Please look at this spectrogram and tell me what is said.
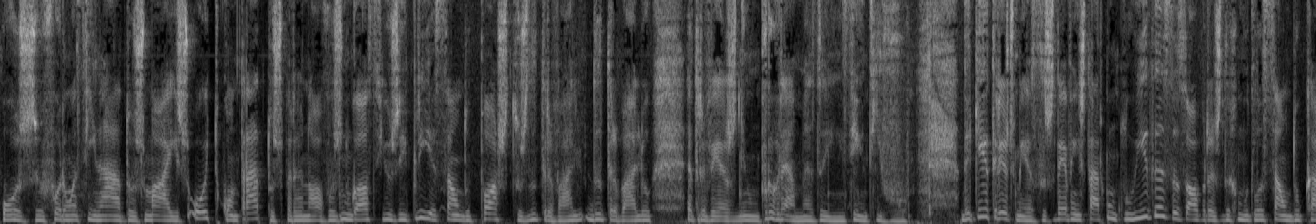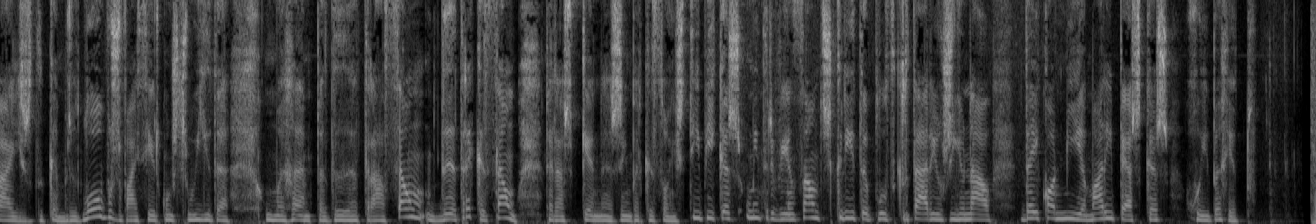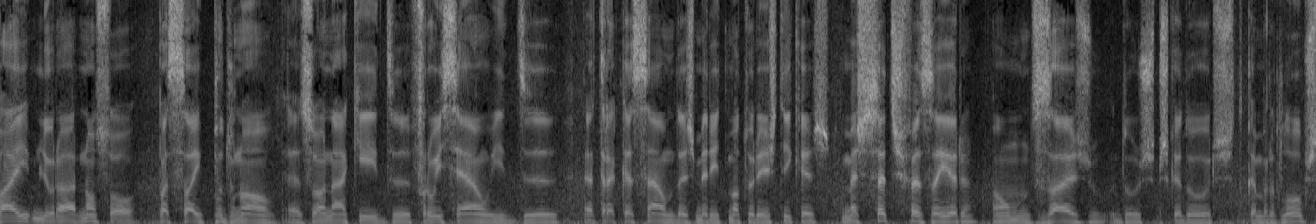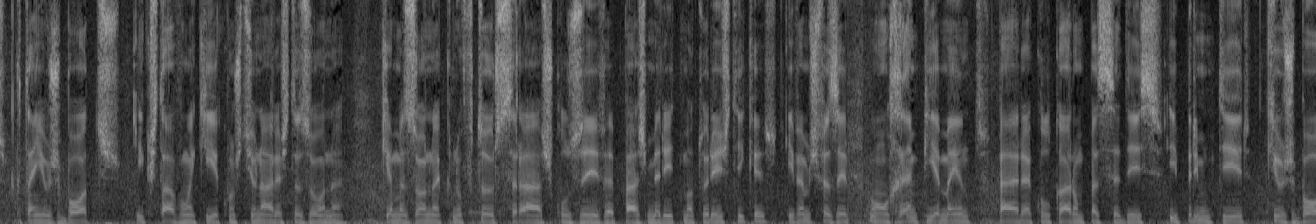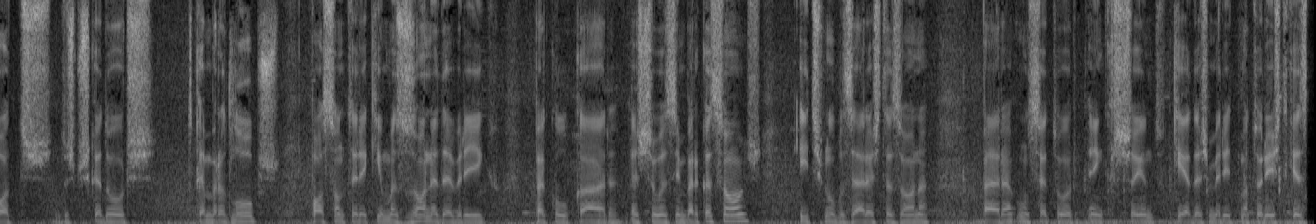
Hoje foram assinados mais oito contratos para novos negócios e criação de postos de trabalho, de trabalho através de um programa de incentivo. Daqui a três meses devem estar concluídas as obras de remodelação do cais de Câmara de Lobos. Vai ser construída uma rampa de atração, de atracação para as pequenas embarcações típicas. Uma intervenção descrita pelo secretário regional da Economia, Mar e Pescas, Rui Barreto. Vai melhorar não só o passeio pedonal, a zona aqui de fruição e de atracação das marítimo-turísticas, mas satisfazer um desejo dos pescadores de Câmara de Lobos, que têm os botes e que estavam aqui a questionar esta zona, que é uma zona que no futuro será exclusiva para as marítimo-turísticas, e vamos fazer um rampeamento para colocar um passadiço e permitir que os botes dos pescadores de Câmara de Lobos possam ter aqui uma zona de abrigo para colocar as suas embarcações e disponibilizar esta zona para um setor em crescendo, que é das marítimo-turísticas.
